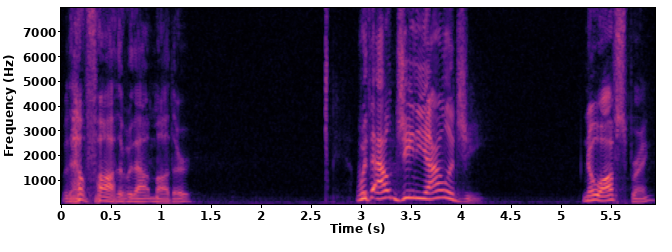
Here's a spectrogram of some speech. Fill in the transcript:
without father, without mother, without genealogy, no offspring,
